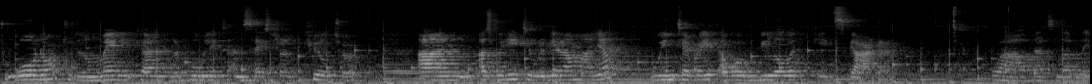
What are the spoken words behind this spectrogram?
to honor to the Dominican Republic's ancestral culture. And as we did in Riviera Maya, we integrate our beloved kids garden. Wow, that's lovely.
